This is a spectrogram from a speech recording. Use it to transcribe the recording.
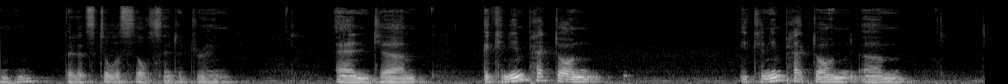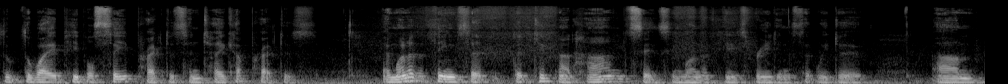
Mm-hmm. But it's still a self centered dream. And um, it can impact on it can impact on um, the, the, way people see practice and take up practice. And one of the things that, that Thich Nhat Hanh says in one of his readings that we do um,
